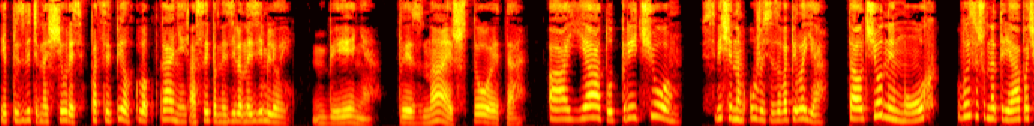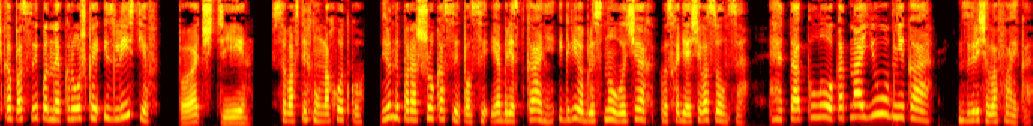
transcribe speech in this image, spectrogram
и, презрительно щурясь, подцепил клок ткани, осыпанный зеленой землей. «Беня, ты знаешь, что это?» «А я тут при чем?» В священном ужасе завопила я. Толченый мох, высушенная тряпочка, посыпанная крошкой из листьев. Почти. Сова встряхнул находку. Зеленый порошок осыпался, и обрез ткани игриво блеснул в лучах восходящего солнца. «Это клок от наюбника!» — заверещала Файка.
